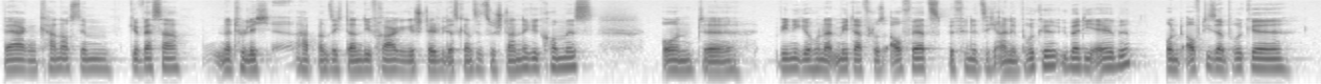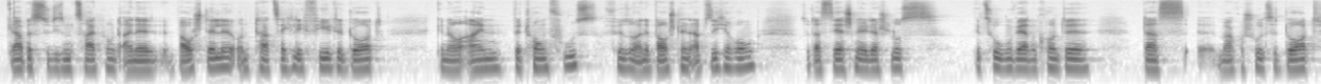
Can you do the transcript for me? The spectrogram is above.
bergen kann aus dem Gewässer. Natürlich hat man sich dann die Frage gestellt, wie das Ganze zustande gekommen ist. Und äh, wenige hundert Meter flussaufwärts befindet sich eine Brücke über die Elbe. Und auf dieser Brücke gab es zu diesem Zeitpunkt eine Baustelle und tatsächlich fehlte dort genau ein Betonfuß für so eine Baustellenabsicherung, sodass sehr schnell der Schluss gezogen werden konnte, dass äh, Marco Schulze dort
